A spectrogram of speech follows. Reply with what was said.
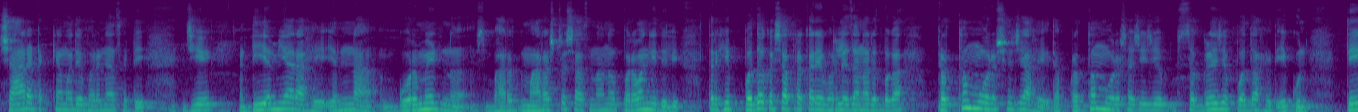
चार टक्क्यामध्ये भरण्यासाठी जे डी एम आर आहे यांना गोरमेंटनं भारत महाराष्ट्र शासनानं परवानगी दिली. तर हे पदं कशा प्रकारे भरले जाणार आहेत बघा प्रथम वर्ष जे आहे त्या प्रथम वर्षाचे जे सगळे जे पदं आहेत एकूण ते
